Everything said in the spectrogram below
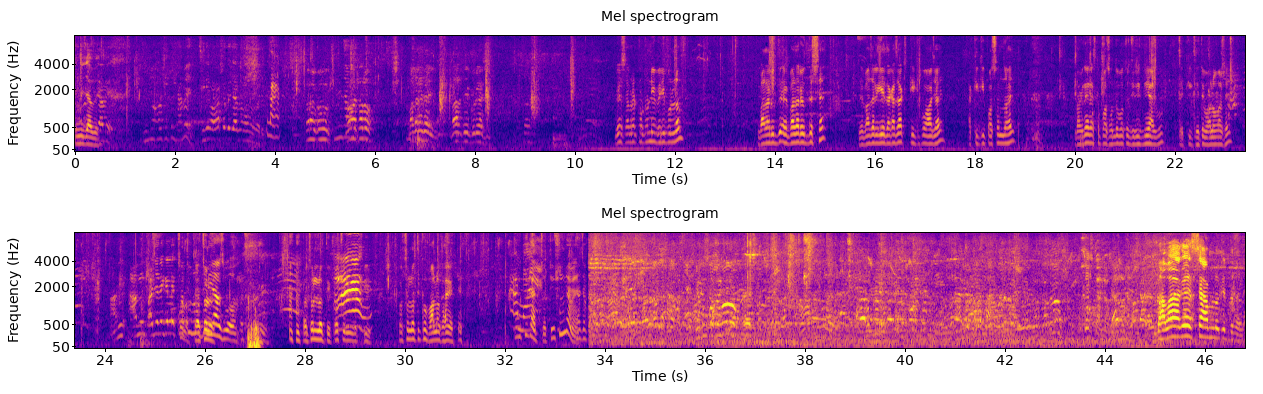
শুনি যাবে। বেশ আমরা টোটো নিয়ে বেরিয়ে পড়লাম। বাজার বাজারের উদ্দেশ্যে। যে বাজারে গিয়ে দেখা যাক কী কী পাওয়া যায় আর কী কী পছন্দ হয়। ভাগনের আজকে পছন্দ মতো জিনিস নিয়ে আসব তো কী খেতে ভালোবাসে। আমি আমি বাজারে গেলে কচুর লতি নিয়ে আসব। কচুরলতি কচুরলতি খুব ভালো খায়। তুমি কি খাচ্ছ? টিউশন যাবে? বাবা আগে এসছে আমলকির দোকানে।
